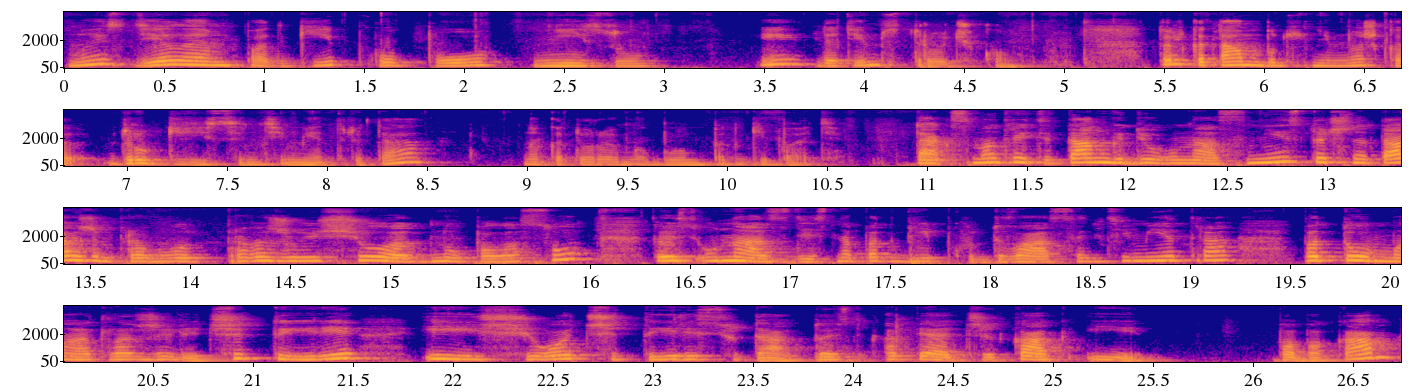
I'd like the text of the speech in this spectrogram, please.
мы сделаем подгибку по низу и дадим строчку. Только там будут немножко другие сантиметры, да, на которые мы будем подгибать. Так, смотрите, там, где у нас низ, точно так же провожу еще одну полосу. То есть у нас здесь на подгибку 2 сантиметра, потом мы отложили 4 и еще 4 сюда. То есть опять же, как и по бокам,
